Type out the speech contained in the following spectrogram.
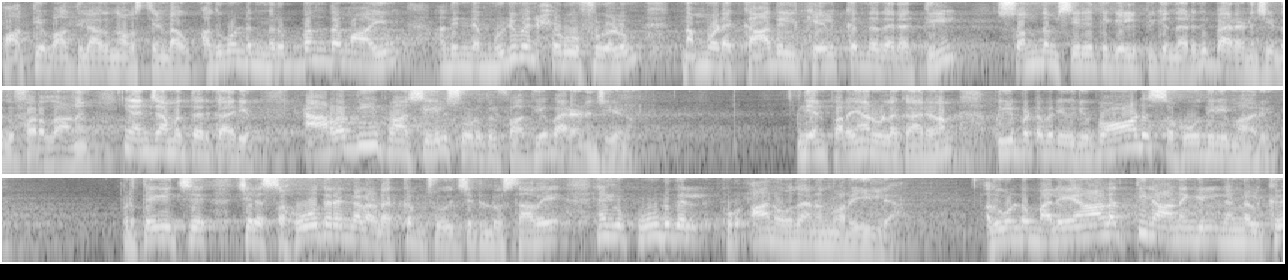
ഫാത്യ ബാത്തിലാകുന്ന അവസ്ഥയുണ്ടാകും. അതുകൊണ്ട് നിർബന്ധമായും അതിന്റെ മുഴുവൻ ഹെറൂഫുകളും നമ്മുടെ കാതിൽ കേൾക്കുന്ന തരത്തിൽ സ്വന്തം ശരീരത്തെ കേൾപ്പിക്കുന്ന തരത്തിൽ പാരായണം ചെയ്യേണ്ടത് ഫറലാണ് ഇനി അഞ്ചാമത്തെ കാര്യം. അറബി ഭാഷയിൽ സൂറത്തുൽ ഫാത്തിയ പാരായണം ചെയ്യണം. ഇത് ഞാൻ പറയാനുള്ള കാരണം പ്രിയപ്പെട്ടവരെ ഒരുപാട് സഹോദരിമാർ പ്രത്യേകിച്ച് ചില സഹോദരങ്ങളടക്കം ചോദിച്ചിട്ടുണ്ട് ഉസ്താദെ ഞങ്ങൾക്ക് കൂടുതൽ ഖുർആൻ ഓതാനൊന്നും അറിയില്ല. അതുകൊണ്ട് മലയാളത്തിലാണെങ്കിൽ ഞങ്ങൾക്ക്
